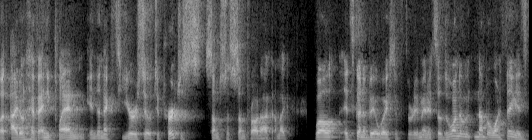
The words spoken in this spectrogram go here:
but I don't have any plan in the next year or so to purchase some some product. I'm like, well, it's going to be a waste of 30 minutes. So the one number one thing is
